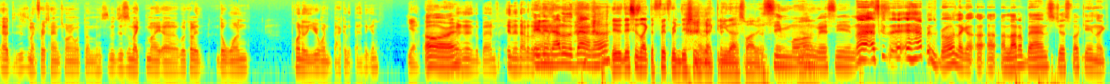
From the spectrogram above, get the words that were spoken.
uh, this is my first time touring with them. This, this is like my uh, what call it? The one point of the year when back of the band again. Yeah, Oh, all In and out of the band, in and out of the In band. and like- out of the band, huh? This is like the fifth rendition of like Trinidad Suave. so, Simón, yeah. güey, sí. Nah, it's because it, it happens, bro. Like, a, a, a lot of bands just fucking, like,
